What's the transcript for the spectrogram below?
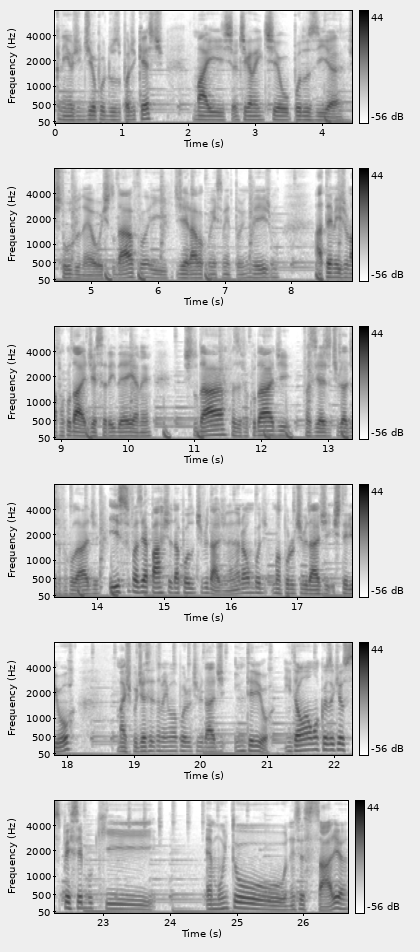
que nem hoje em dia eu produzo podcast, mas antigamente eu produzia estudo, né? Eu estudava e gerava conhecimento para mim mesmo. Até mesmo na faculdade, essa era a ideia, né? Estudar, fazer faculdade, fazer as atividades da faculdade. Isso fazia parte da produtividade, né? Não era uma produtividade exterior, mas podia ser também uma produtividade interior. Então é uma coisa que eu percebo que é muito necessária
